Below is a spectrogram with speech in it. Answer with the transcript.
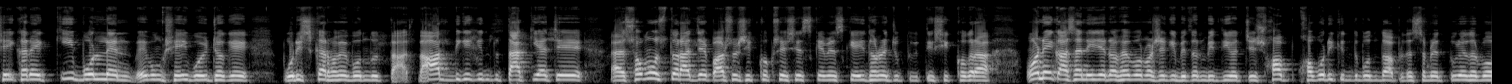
সেইখানে কি বললেন? এবং সেই বৈঠকে পরিষ্কারভাবে বন্ধু তার দিকে কিন্তু তাকিয়ে আছে সমস্ত রাজ্যের পার্শ্ব শিক্ষক এসএস কেমএসকে এই ধরনের চুক্তিভিত্তিক শিক্ষকরা অনেক আশা নিয়ে যে নভেম্বর মাসে কি বেতন বৃদ্ধি হচ্ছে? সব খবরই কিন্তু বন্ধু আপনাদের সামনে তুলে ধরবো।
